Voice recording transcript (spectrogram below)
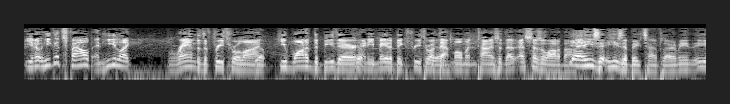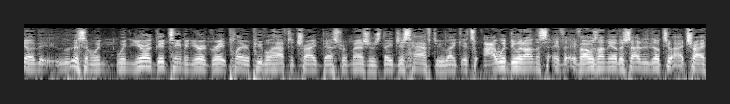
You know, he gets fouled, and he like ran to the free throw line. Yep. He wanted to be there, yep. and he made a big free throw at that moment in time. I said that, that says a lot about. Yeah, him. he's a, he's a big time player. I mean, you know, the, listen, when when you're a good team and you're a great player, people have to try desperate measures. They just have to. Like it's, I would do it on the if if I was on the other side of the deal too. I'd try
